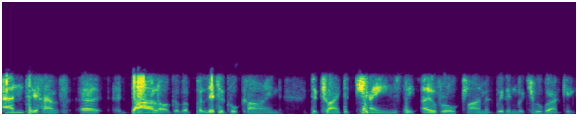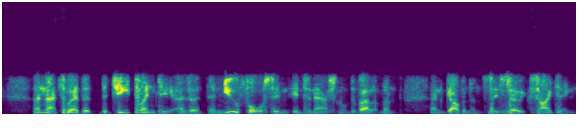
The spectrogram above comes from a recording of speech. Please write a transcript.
and to have a, a dialogue of a political kind to try to change the overall climate within which we're working. And that's where the, the G20, as a, a, new force in international development and governance, is so exciting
